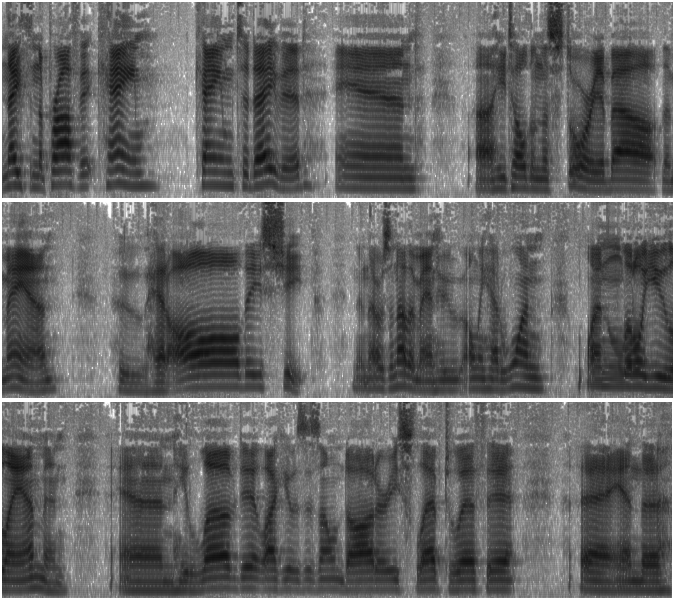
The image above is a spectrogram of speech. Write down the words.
Nathan the prophet came came to David and uh, he told him the story about the man who had all these sheep. And then there was another man who only had one one little ewe lamb, and and he loved it like it was his own daughter. He slept with it, uh, and the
